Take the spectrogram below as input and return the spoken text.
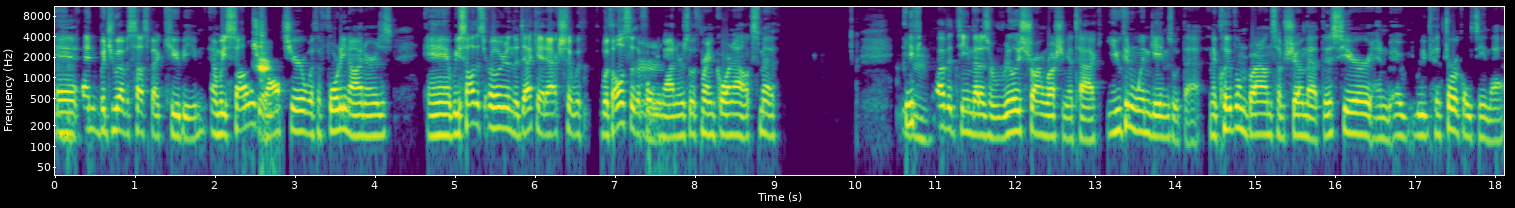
And, and but you have a suspect QB, and we saw this Mm-hmm. Sure. last year with the 49ers, and we saw this earlier in the decade actually with with also the Sure. 49ers with Frank Gore and Alex Smith. If Mhm. you have a team that has a really strong rushing attack, you can win games with that. And the Cleveland Browns have shown that this year, and uh, we've historically seen that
